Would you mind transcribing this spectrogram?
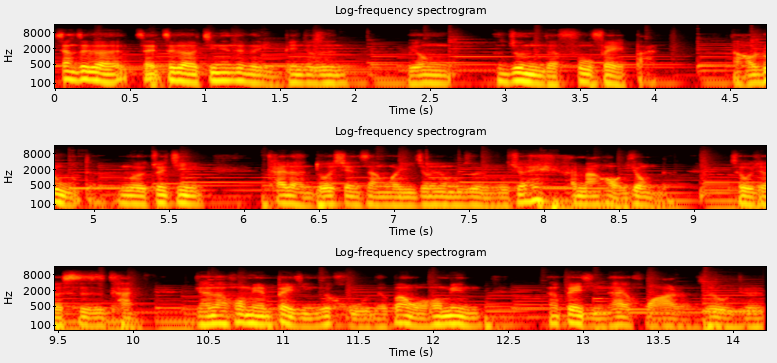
像这个在这个今天这个影片就是不用 Zoom 的付费版，然后录的，因为最近开了很多线上会议，就用 Zoom，我觉得哎还蛮好用的，所以我就试试看。你看它后面背景是糊的，不然我后面那背景太花了，所以我觉得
